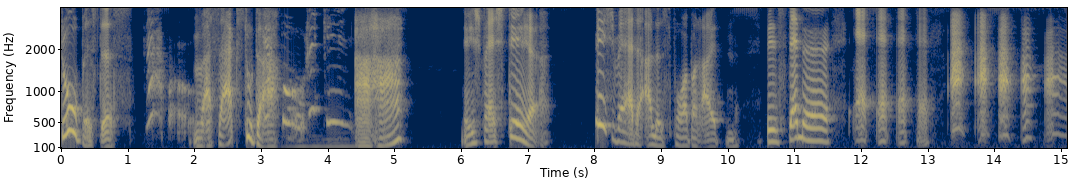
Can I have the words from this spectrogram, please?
du bist es. Capo. Was sagst du da? Aha, ich verstehe. Ich werde alles vorbereiten. Bis denne. Äh, äh, äh, äh. Ah, ah, ah, ah, ah.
